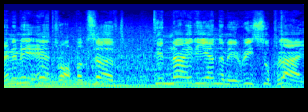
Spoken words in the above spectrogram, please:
Enemy airdrop observed. Deny the enemy resupply.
